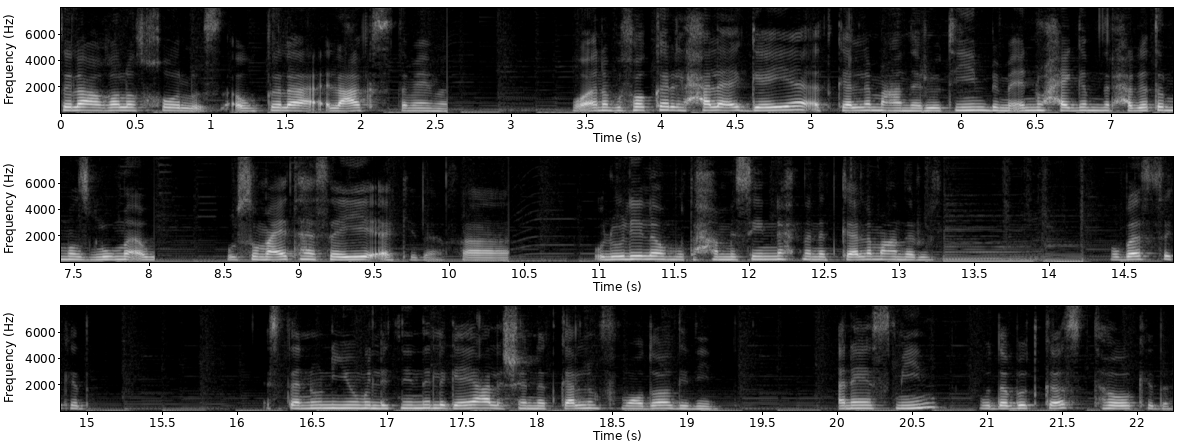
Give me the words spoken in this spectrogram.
طلع غلط خالص أو طلع العكس تماما. وأنا بفكر الحلقة الجاية اتكلم عن الروتين بما انه حاجة من الحاجات المظلومة قوي وسمعتها سيئة كده فقولولي لو متحمسين ان إحنا نتكلم عن الروتين. وبس كده. استنوني يوم الاثنين اللي جاي علشان نتكلم في موضوع جديد. أنا ياسمين وده بودكاست هو كده.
